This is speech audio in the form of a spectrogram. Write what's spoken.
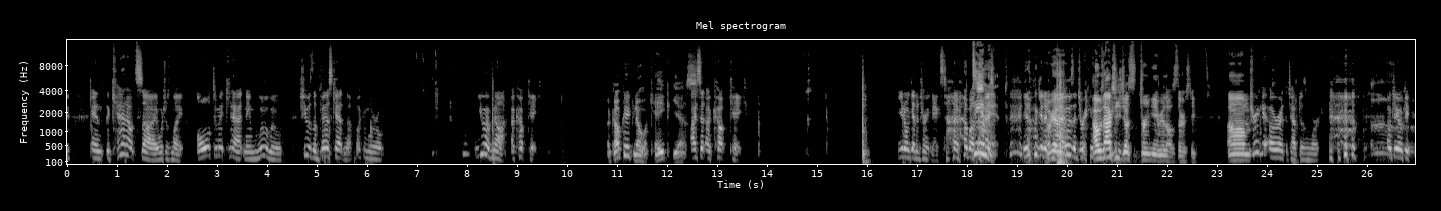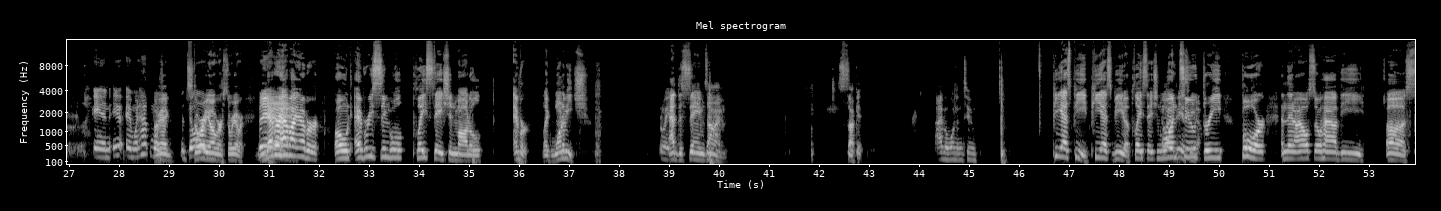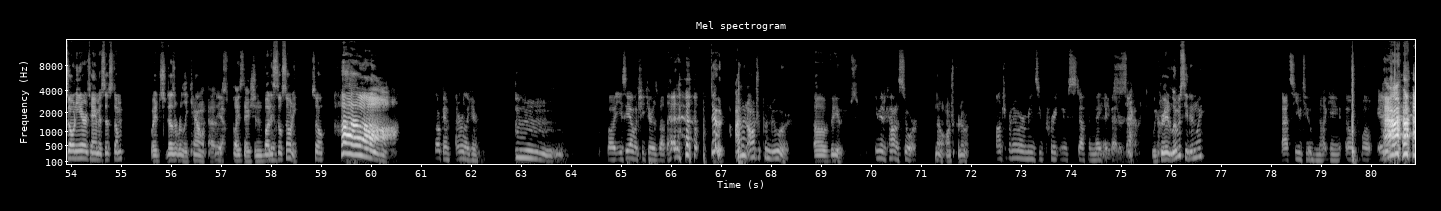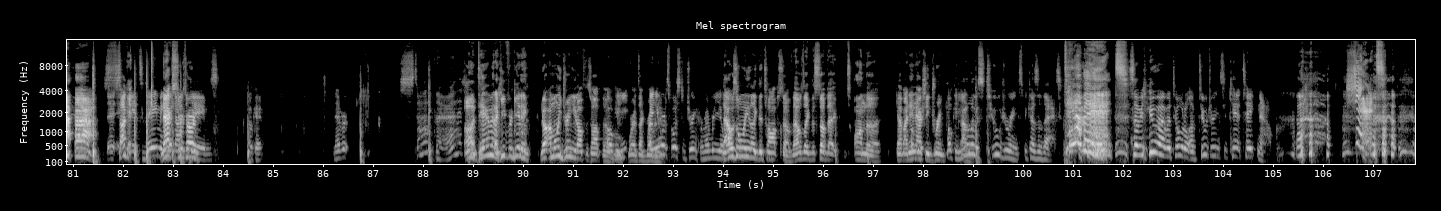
and the cat outside, which was my ultimate cat named Lulu, she was the best cat in the fucking world. You, you have not a cupcake. A cupcake? No, a cake? Yes. I said a cupcake. You don't get a drink next time. How about Damn that? it! You don't get a Okay. you lose a drink. I was actually just drinking it because I was thirsty. Um. Drink it. Oh right, the tap doesn't work. okay, okay. And and what happened was Okay, story over, story over. Yeah. Never have I ever owned every single PlayStation model ever. Like one of each. Wait, At the same time. Suck it. I have a one and two. PSP, PS Vita, PlayStation Oh, 1, PS 2, Vita. 3, 4, and then I also have the uh, Sony Entertainment System, which doesn't really count as Yeah. PlayStation, but it's still Sony. So, ha! Okay, I don't really care. Mm. Well, you see how much he cares about that. Dude, I'm an entrepreneur of video games. you mean a connoisseur? No, entrepreneur. Entrepreneur means you create new stuff and make it better. Exactly. We created Lumicy, didn't we? That's YouTube, not game. Oh well. It is- ha! it- Suck it. It's gaming, Next, but your not turn. games. Okay. Never. Stop that. Oh, damn it, I keep forgetting. No, I'm only drinking it off the top, though, Okay, where it's like and you weren't supposed to drink. Remember you. That was only like the top stuff. That was like the stuff that's on the cap. I didn't Okay. actually drink. Okay, you it. lose two drinks because of that. Damn it! So you have a total of two drinks you can't take now. Shit!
